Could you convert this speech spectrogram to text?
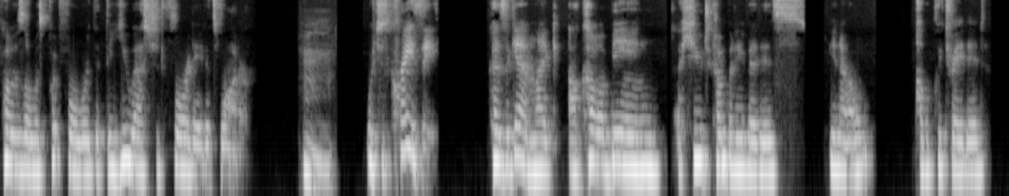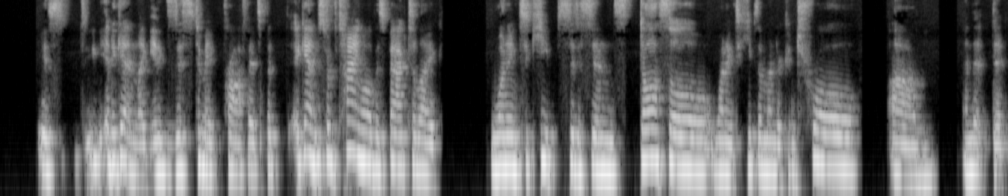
proposal was put forward that the U.S. should fluoridate its water, Hmm. which is crazy. Because again, like Alcoa being a huge company that is, you know, publicly traded, is, and again, like it exists to make profits. But again, sort of tying all of this back to like wanting to keep citizens docile, wanting to keep them under control, um, and that that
